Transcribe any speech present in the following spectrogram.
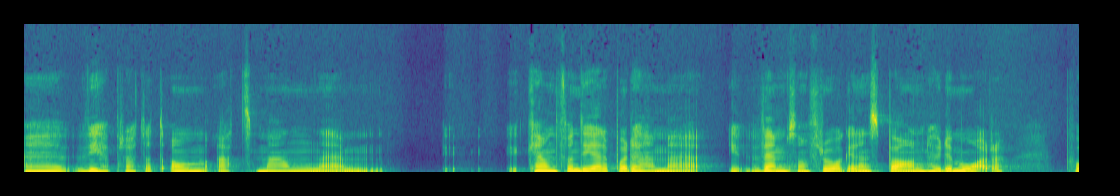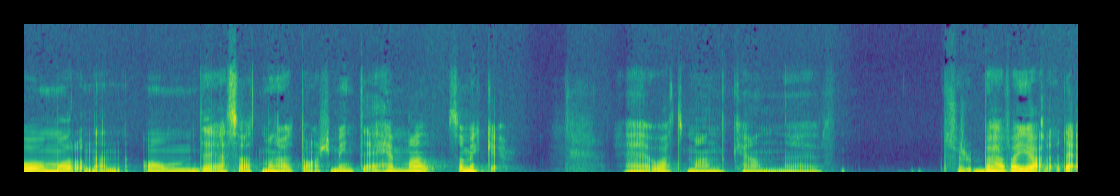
Eh, Vi har pratat om att man ehm, kan fundera på det här med vem som frågar ens barn hur det mår på morgonen om det är så att man har ett barn som inte är hemma så mycket. Eh, och att man kan eh, för, behöva göra det.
